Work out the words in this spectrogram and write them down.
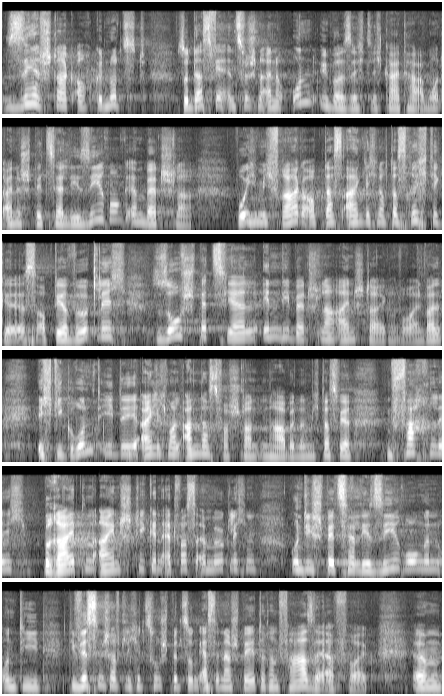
sehr stark auch genutzt, sodass wir inzwischen eine Unübersichtlichkeit haben und eine Spezialisierung im Bachelor wo ich mich frage, ob das eigentlich noch das Richtige ist, ob wir wirklich so speziell in die Bachelor einsteigen wollen, weil ich die Grundidee eigentlich mal anders verstanden habe, nämlich dass wir einen fachlich breiten Einstieg in etwas ermöglichen und die Spezialisierungen und die, die wissenschaftliche Zuspitzung erst in einer späteren Phase erfolgt. Ähm,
